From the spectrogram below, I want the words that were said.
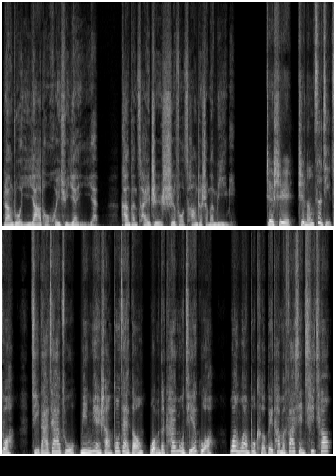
让若仪丫头回去验一验，看看材质是否藏着什么秘密。这事只能自己做，几大家族明面上都在等我们的开幕结果。万万不可被他们发现蹊跷。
